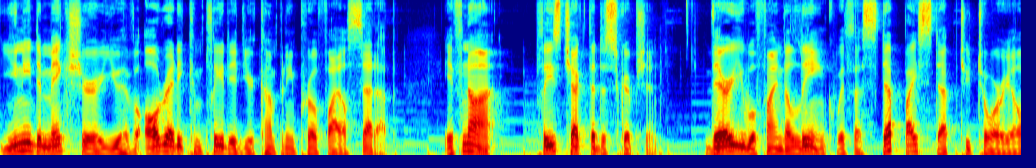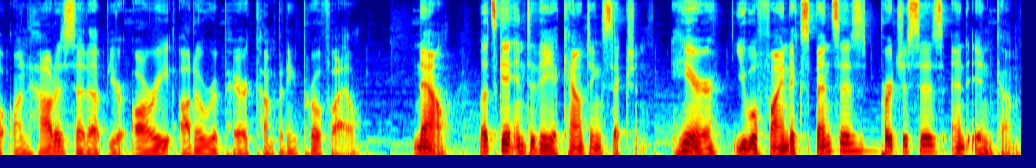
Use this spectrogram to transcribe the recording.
you need to make sure you have already completed your company profile setup. If not, please check the description. There you will find a link with a step-by-step -step tutorial on how to set up your ARI Auto Repair company profile. Now, let's get into the accounting section. Here, you will find expenses, purchases, and income.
